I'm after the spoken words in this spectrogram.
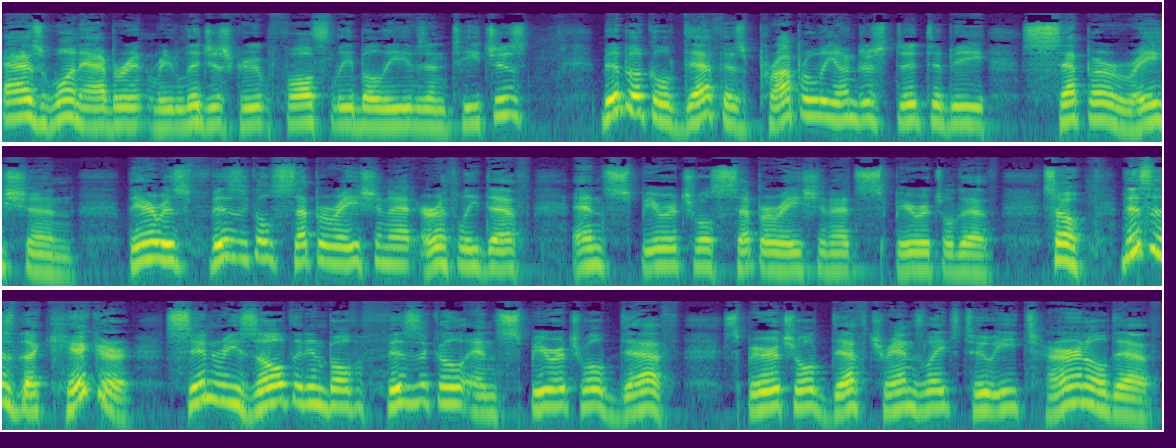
as one aberrant religious group falsely believes and teaches. Biblical death is properly understood to be separation. There is physical separation at earthly death and spiritual separation at spiritual death. So, this is the kicker. Sin resulted in both physical and spiritual death. Spiritual death translates to eternal death.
